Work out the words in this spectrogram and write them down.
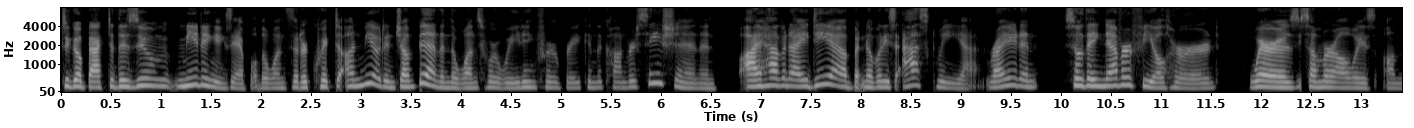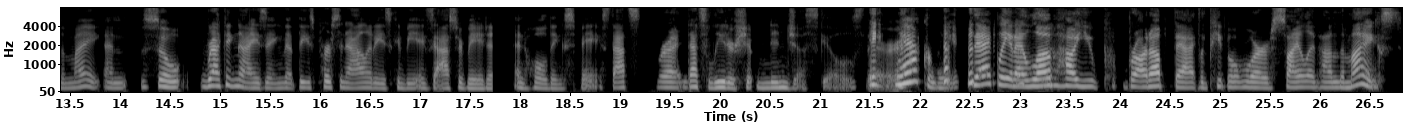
To go back to the Zoom meeting example, the ones that are quick to unmute and jump in, and the ones who are waiting for a break in the conversation. And I have an idea, but nobody's asked me yet, right? And so they never feel heard Whereas some are always on the mic. And so recognizing that these personalities can be exacerbated and holding space. That's right. That's leadership ninja skills. There. Exactly. Exactly. and I love how you brought up that the people who are silent on the mics,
